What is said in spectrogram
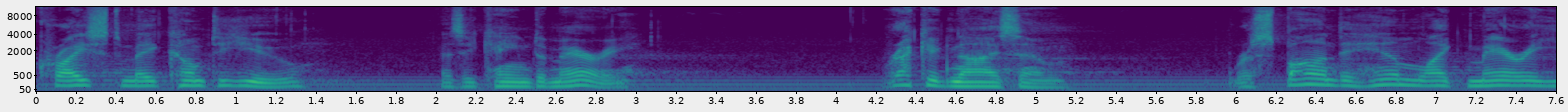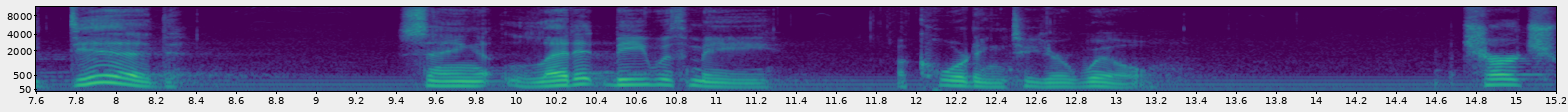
Christ may come to you as he came to Mary. Recognize him, respond to him like Mary did saying, Let it be with me according to your will. Church,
